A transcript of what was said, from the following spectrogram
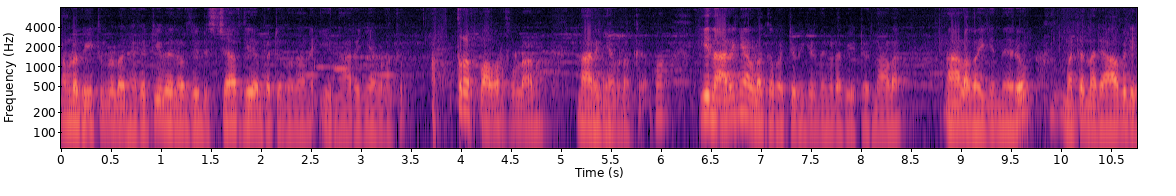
നമ്മുടെ വീട്ടിലുള്ള നെഗറ്റീവ് എനർജി ഡിസ്ചാർജ് ചെയ്യാൻ പറ്റുന്നതാണ് ഈ നാരങ്ങ വിളക്ക്. അത്ര പവർഫുള്ളാണ് നാരങ്ങ വിളക്ക്. അപ്പോൾ ഈ നാരങ്ങ വിളക്ക് പറ്റുമെങ്കിൽ നിങ്ങളുടെ വീട്ടിൽ നാളെ നാളെ വൈകുന്നേരവും മറ്റന്നാൾ രാവിലെ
